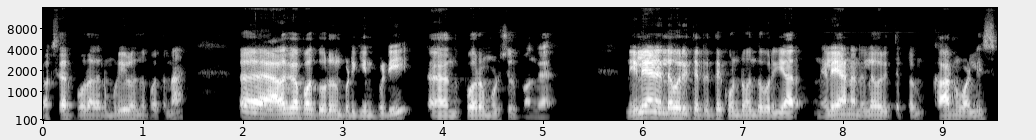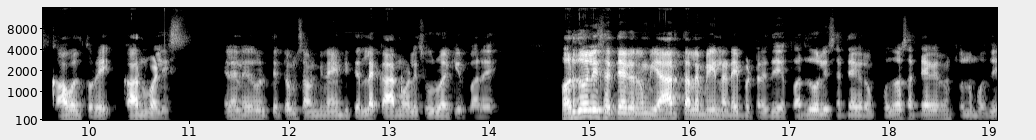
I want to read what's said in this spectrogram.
பக்சார் போர் அதன் முடிவில் வந்து பார்த்தோன்னா அலகாபாத் உடன்படிக்கையின்படி அந்த போரை முடிச்சிருப்பாங்க. நிலையான நிலவரி திட்டத்தை கொண்டு வந்தவர் யார்? நிலையான நிலவரி திட்டம் கார்ன்வாலிஸ் காவல்துறை கார்ன்வாலிஸ். நில நிறுவன திட்டம் செவன்டீன் நைன்டி த்ரீல கார்ன்வாலிஸ் உருவாக்கியிருப்பாரு. பர்தோலி சத்தியாகிரகம் யார் தலைமையில் நடைபெற்றது? பர்தோலி சத்தியாகிரகம் பொதுவாக சத்தியாகிரகம் சொல்லும்போது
